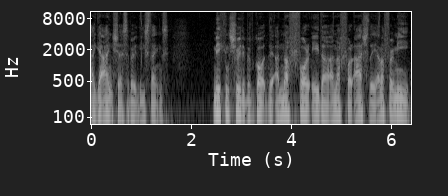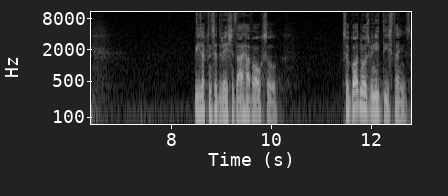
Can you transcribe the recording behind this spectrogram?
I get anxious about these things. Making sure that we've got the, enough for Ada, enough for Ashley, enough for me. These are considerations I have also. So God knows we need these things.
